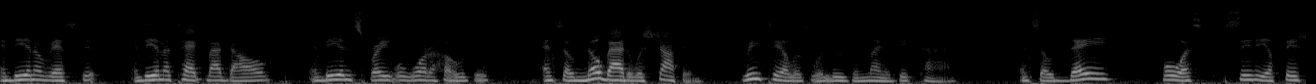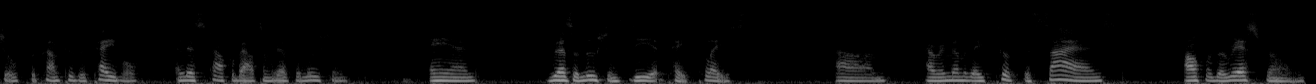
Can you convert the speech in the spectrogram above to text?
and being arrested and being attacked by dogs and being sprayed with water hoses. And so nobody was shopping. Retailers were losing money big time. And so they forced city officials to come to the table and let's talk about some resolutions. And resolutions did take place. Um, I remember they took the signs off of the restrooms,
